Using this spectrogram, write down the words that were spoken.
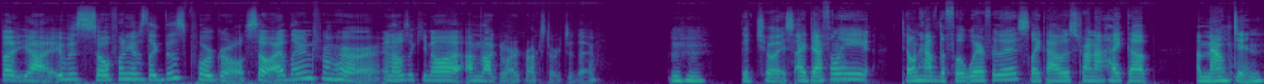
but yeah, it was so funny. I was like, this poor girl. So I learned from her, and I was like, you know what? I'm not gonna wear Crocs to work today. Mm-hmm. Good choice. I definitely don't have the footwear for this. Like I was trying to hike up a mountain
